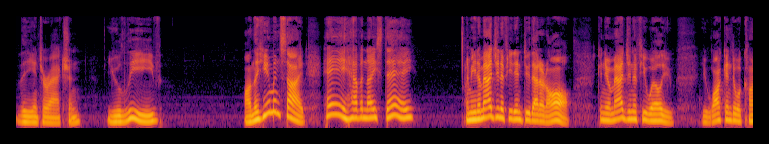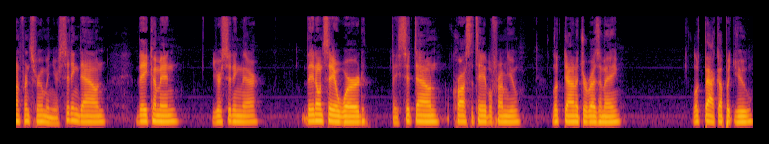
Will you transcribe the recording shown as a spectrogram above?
the interaction, you leave on the human side. Hey, have a nice day. I mean, imagine if you didn't do that at all. Can you imagine, if you will, you, you walk into a conference room and you're sitting down, they come in, you're sitting there, they don't say a word. They sit down across the table from you, look down at your resume, look back up at you,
